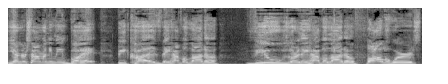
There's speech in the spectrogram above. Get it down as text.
You understand what I mean? But because they have a lot of views or they have a lot of followers,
